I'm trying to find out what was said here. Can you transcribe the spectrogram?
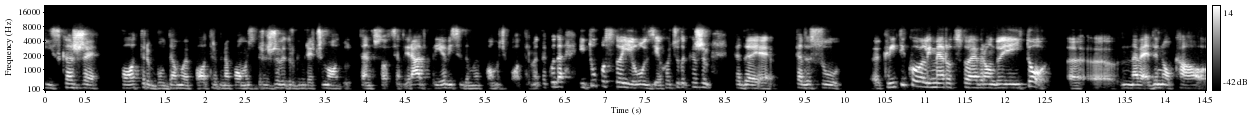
iskaže potrebu da mu je potrebna pomoć države, drugim rečima od Centra socijalni rad, prijavi se da mu je pomoć potrebna. Tako da i tu postoji iluzija. Hoću da kažem, kada, je, kada su e, kritikovali mer od 100 evra, onda je i to E, e, navedeno kao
